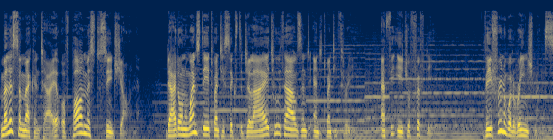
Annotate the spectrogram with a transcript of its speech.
Melissa McIntyre of Palmist St. John died on Wednesday, 26th July 2023 at the age of 50. The funeral arrangements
